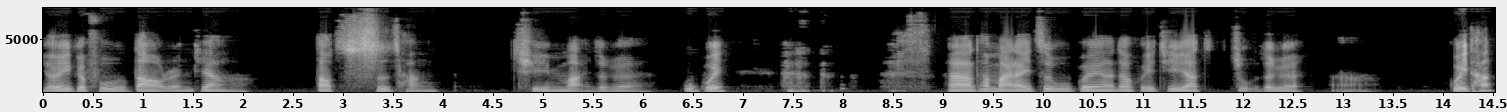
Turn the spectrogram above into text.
有一个妇道人家到市场去买这个乌龟，啊，他买了一只乌龟啊，他回去啊煮这个啊龟汤，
